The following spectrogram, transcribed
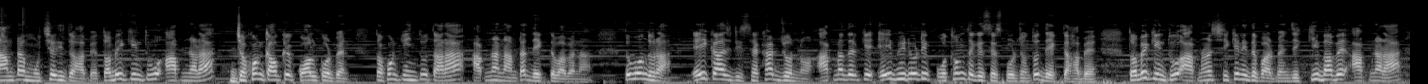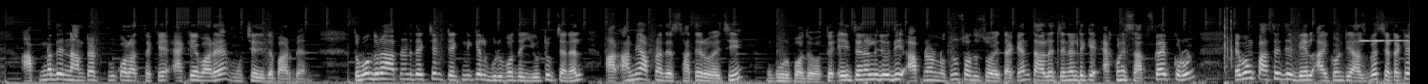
নামটা মুছে দিতে হবে। তবেই কিন্তু আপনারা যখন কাউকে কল করবেন, তখন কিন্তু তারা আপনার নামটা দেখতে পাবে না। তো বন্ধুরা, এই কাজটি শেখার জন্য আপনাদেরকে এই ভিডিওটি প্রথম থেকে শেষ পর্যন্ত দেখতে হবে। তবে কিন্তু আপনারা শিখে নিতে পারবেন যে কীভাবে আপনারা আপনাদের নামটা ট্রু কলার থেকে একেবারে মুছে দিতে পারবেন। তো বন্ধুরা, আপনারা দেখছেন টেকনিক্যাল গুরুপদ ইউটিউব চ্যানেল আর আমি আপনাদের সাথে রয়েছি গুরুপদ তো এই চ্যানেলে যদি আপনারা নতুন সদস্য হয়ে থাকেন, তাহলে চ্যানেলটিকে এখনই সাবস্ক্রাইব করুন এবং পাশে যে বেল আইকনটি আসবে, সেটাকে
